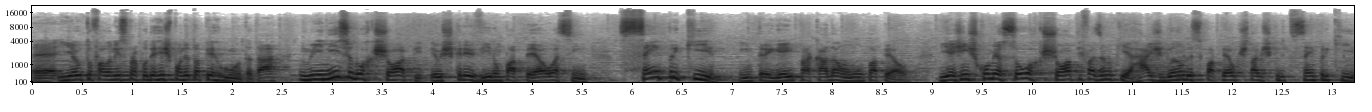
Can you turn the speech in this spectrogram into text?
é, e eu tô falando isso para poder responder a tua pergunta, tá? No início do workshop, eu escrevi num papel assim, sempre que entreguei para cada um um papel. E a gente começou o workshop fazendo o quê? Rasgando esse papel que estava escrito sempre que.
